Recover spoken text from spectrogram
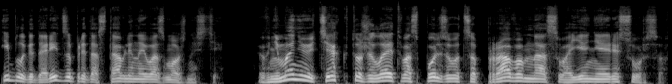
и благодарит за предоставленные возможности. Вниманию тех, кто желает воспользоваться правом на освоение ресурсов.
